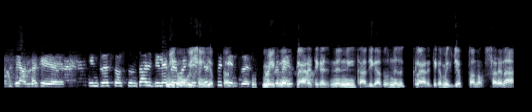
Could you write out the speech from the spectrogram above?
అది అందరికి ఇంట్రెస్ట్ వస్తుంది? అది డిలే మీకు ఒక పేమెంట్ విషయం విత్ చెప్తాను. ఇంట్రెస్ట్ మీకు నేను క్లారిటీగా నేను నీకు అది కాదు నేను క్లారిటీగా మీకు చెప్తాను. సరేనా?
